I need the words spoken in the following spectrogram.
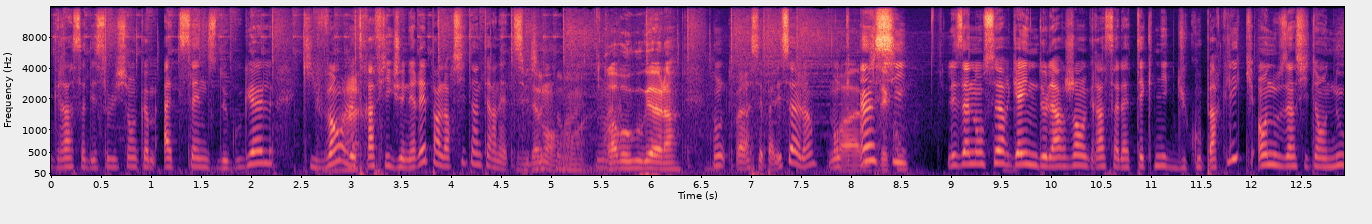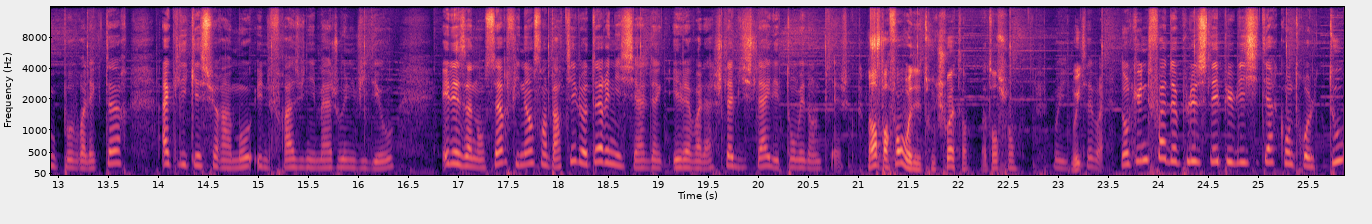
grâce à des solutions comme AdSense de Google, qui vend Ouais. le trafic généré par leur site internet. Évidemment. Ouais. Bravo Google. Hein. Donc voilà, c'est pas les seuls. Hein. Donc Ouais, ainsi, les annonceurs gagnent de l'argent grâce à la technique du coup par clic, en nous incitant, nous, pauvres lecteurs, à cliquer sur un mot, une phrase, une image ou une vidéo. Et les annonceurs financent en partie l'auteur initial. Et là voilà, Schlabischla, il est tombé dans le piège. Non, parfois on voit des trucs chouettes, hein. attention. Oui, Oui. c'est vrai. Donc une fois de plus, les publicitaires contrôlent tout,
